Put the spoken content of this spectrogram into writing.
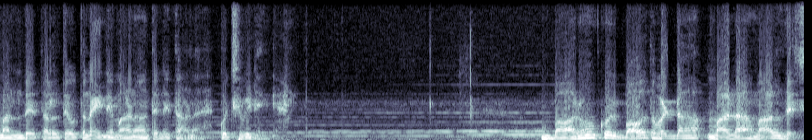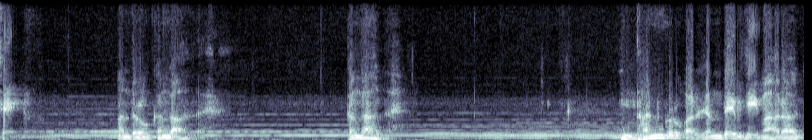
ਮਨ ਦੇ ਤਲ ਤੇ ਉਤਨਾ ਹੀ ਨਿਮਾਣਾ ਤੇ ਨਿਤਾਣਾ ਹੈ ਕੁਝ ਵੀ ਨਹੀਂ ਹੈ ਬਾਹਰੋਂ ਕੋਈ ਬਹੁਤ ਵੱਡਾ ਮਾਲਾ ਮਾਲ ਦਿਸੇ। ਅੰਦਰੋਂ ਕੰਗਾਲ ਹੈ। ਕੰਗਾਲ ਹੈ। ਧੰਨ ਗੁਰੂ ਅਰਜਨ ਦੇਵ ਜੀ ਮਹਾਰਾਜ,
